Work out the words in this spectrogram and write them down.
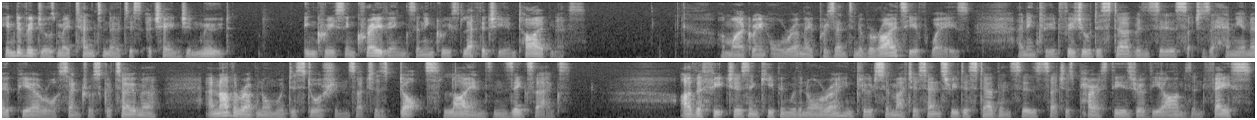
individuals may tend to notice a change in mood, increase in cravings, and increased lethargy and tiredness. A migraine aura may present in a variety of ways and include visual disturbances such as a hemianopia or central scotoma, and other abnormal distortions such as dots, lines, and zigzags. Other features in keeping with an aura include somatosensory disturbances such as paresthesia of the arms and face,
